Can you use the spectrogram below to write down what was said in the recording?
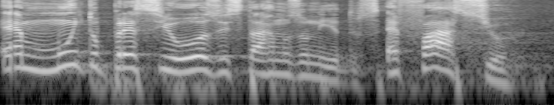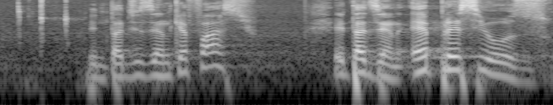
É muito precioso estarmos unidos. É fácil. Ele não está dizendo que é fácil. Ele está dizendo, é precioso.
